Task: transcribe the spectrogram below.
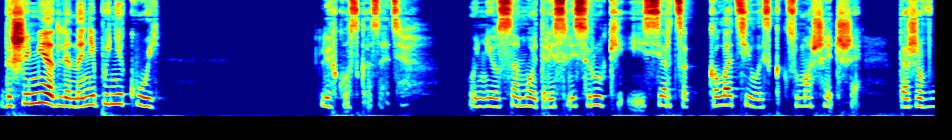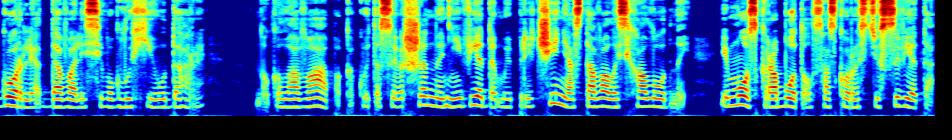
Дыши медленно, не паникуй». Легко сказать. У нее самой тряслись руки, и сердце колотилось, как сумасшедшее. Даже в горле отдавались его глухие удары. Но голова по какой-то совершенно неведомой причине оставалась холодной, и мозг работал со скоростью света.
